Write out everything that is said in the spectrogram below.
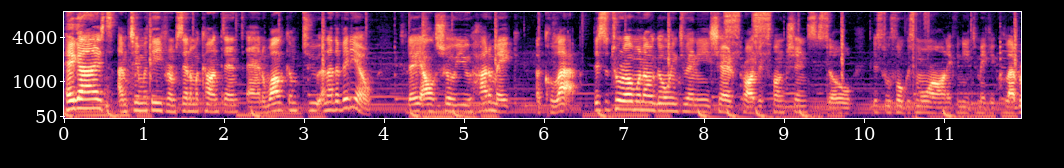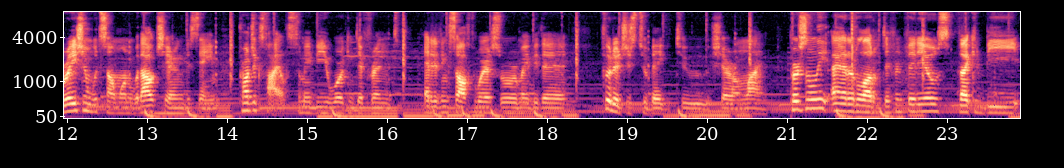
Hey guys, I'm Timothy from Cinema Content and welcome to another video. Today I'll show you how to make a collab. This tutorial will not go into any shared project functions, so this will focus more on if you need to make a collaboration with someone without sharing the same project files. So maybe you work in different editing softwares or maybe the footage is too big to share online. Personally, I edit a lot of different videos that could be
